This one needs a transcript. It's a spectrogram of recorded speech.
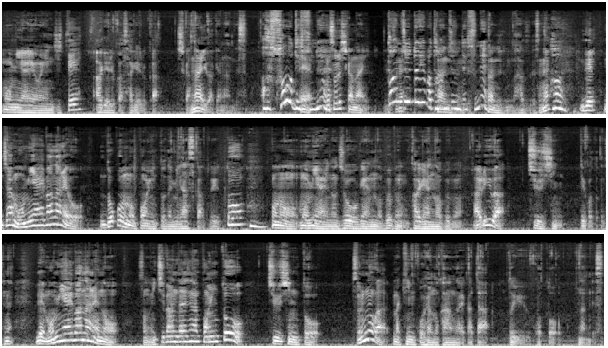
もみ合いを演じて上げるか下げるかしかないわけなんです。あ、そうですね。えそれしかない、ね、単純といえば単純ですね。単純なはずですね。はい、で、じゃあもみ合い離れをどこのポイントで見なすかというと、うん、このもみ合いの上限の部分、下限の部分、あるいは中心っていうことですね。で、もみ合い離れのその一番大事なポイントを中心とするのが、まあ、均衡表の考え方ということなんです。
